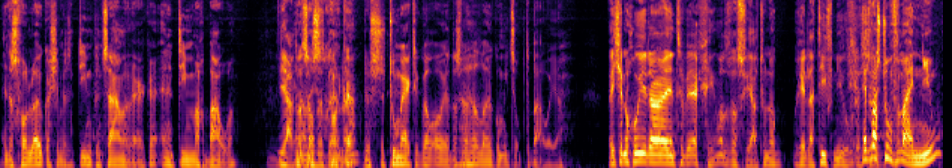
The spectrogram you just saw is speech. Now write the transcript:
En dat is gewoon leuk als je met een team kunt samenwerken en een team mag bouwen. Ja, En dat is altijd het gewoon leuk, hè? Dus toen merkte ik wel, oh ja, dat is wel heel leuk om iets op te bouwen, ja. Weet je nog hoe je daarin te werk ging? Want het was voor jou toen ook relatief nieuw. dat Het je- was toen voor mij nieuw.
